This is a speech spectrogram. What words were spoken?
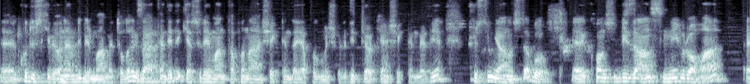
e, Kudüs gibi önemli bir mabet olarak zaten dedik ya Süleyman Tapınağı şeklinde yapılmış böyle dikdörtgen şeklinde diye. Justinianus da bu. E, Bizans, New Roma, e,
